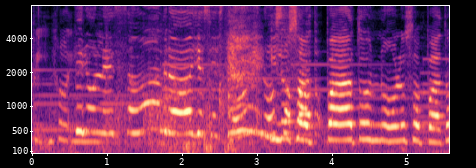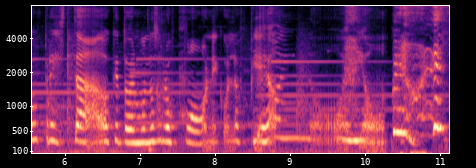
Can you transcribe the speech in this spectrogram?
pinos. ay, Pero no. Lesandra, y así está. No, Y los zapatos. zapatos, no, los zapatos prestados que todo el mundo se los pone con los pies. Ay, no, Dios. Pero Dios.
